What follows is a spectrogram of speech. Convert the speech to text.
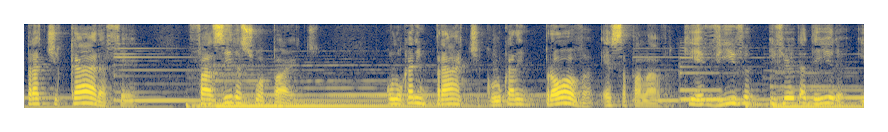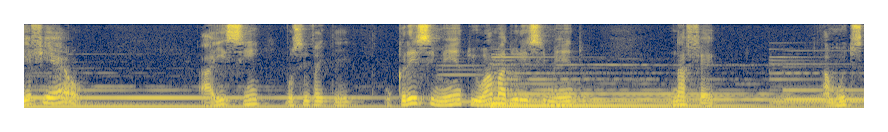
praticar a fé, fazer a sua parte, colocar em prática, colocar em prova essa palavra, que é viva e verdadeira e é fiel. Aí sim você vai ter o crescimento e o amadurecimento na fé. Há muitos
